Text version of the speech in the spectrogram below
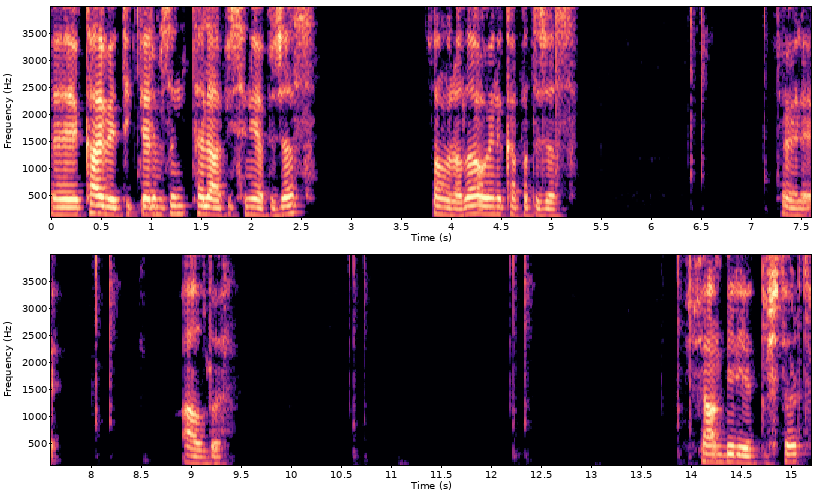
e, kaybettiklerimizin telafisini yapacağız. Sonra da oyunu kapatacağız. Şöyle aldı. Şu an 1.74.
